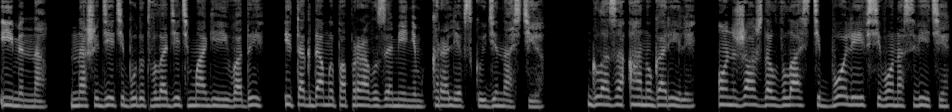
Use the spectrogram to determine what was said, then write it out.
Именно. Наши дети будут владеть магией воды, и тогда мы по праву заменим королевскую династию. Глаза Ану горели. Он жаждал власти более всего на свете,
